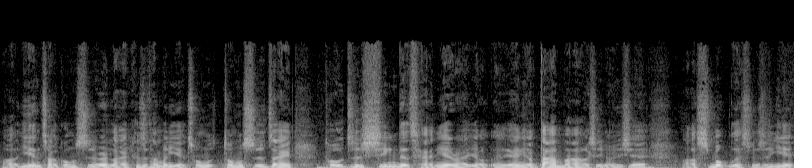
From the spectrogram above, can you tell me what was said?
呃烟草公司而来，可是他们也从同时在投资新的产业，right 有有大麻，而且有一些啊 smokeless 就是烟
